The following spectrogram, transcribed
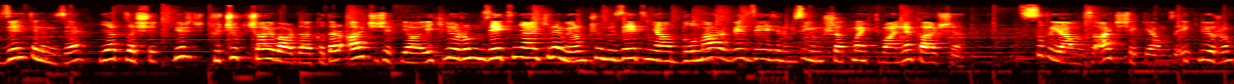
Zeytinimize yaklaşık bir küçük çay bardağı kadar ayçiçek yağı ekliyorum. Zeytinyağı eklemiyorum çünkü zeytinyağı donar ve zeytinimizi yumuşatma ihtimaline karşı. Sıvı yağımızı, ayçiçek yağımızı ekliyorum.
